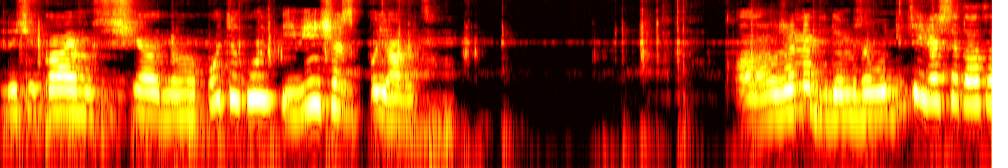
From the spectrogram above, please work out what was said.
Дочекаємося ще одного потягу, і він зараз появиться. Але вже не будемо за водителя сідати.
